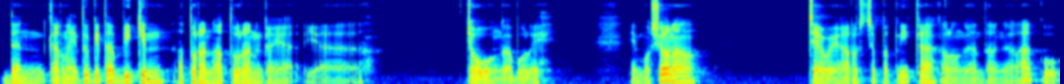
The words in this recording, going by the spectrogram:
Dan karena itu kita bikin aturan-aturan kayak ya cowok nggak boleh emosional cewek harus cepet nikah kalau nggak ntar nggak laku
